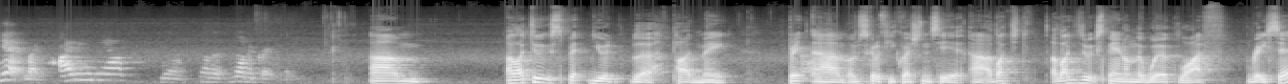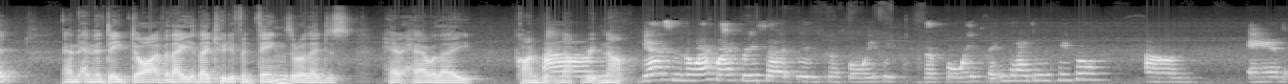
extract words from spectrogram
yeah, like hiding in the app, yeah, not a, not a great thing. Um, I like to expect you. Uh, pardon me. Um, I've just got a few questions here. Uh, I'd like to, I'd like to expand on the work life reset and, yeah. and the deep dive. Are they are they two different things, or are they just how, how are they kind of written um, up? Written up? Yeah, so the work life reset is the four week the four week thing that I do with people, um, and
